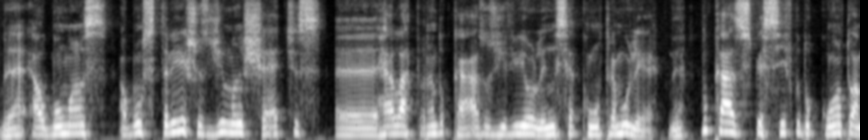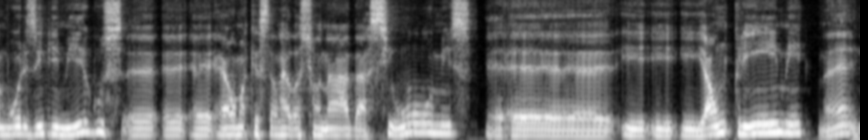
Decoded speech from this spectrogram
né, algumas, alguns trechos de manchetes é, relatando casos de violência contra a mulher. Né? No caso específico do conto Amores Inimigos, é, é, é uma questão relacionada a ciúmes e, e, e, a um crime, né?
